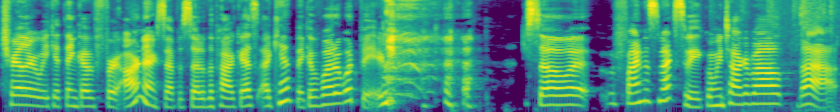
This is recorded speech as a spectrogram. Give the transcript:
trailer we could think of for our next episode of the podcast. I can't think of what it would be. so uh, find us next week when we talk about that.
